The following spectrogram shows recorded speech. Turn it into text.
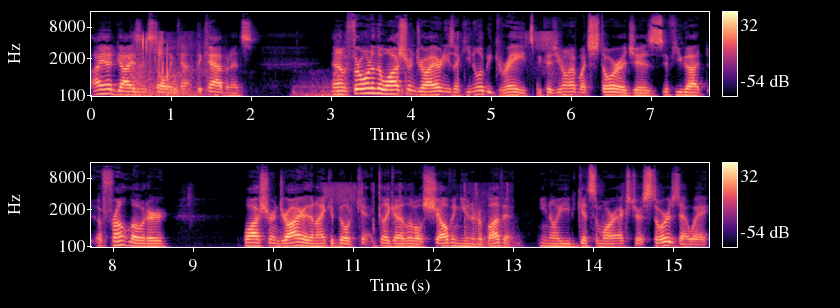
I had guys install the, ca- the cabinets, and I'm throwing in the washer and dryer, and he's like, you know, it'd be great because you don't have much storage. Is if you got a front loader washer and dryer, then I could build ca- like a little shelving unit above it. You know, you'd get some more extra storage that way.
